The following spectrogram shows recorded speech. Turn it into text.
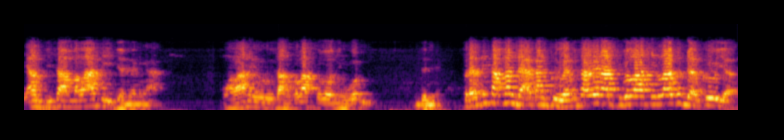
Yang bisa melatih jenengan. Mulane urusan kelas kalau nyuwun. Berarti sama tidak akan goyah. Misalnya radioasi lah itu tidak goyah.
